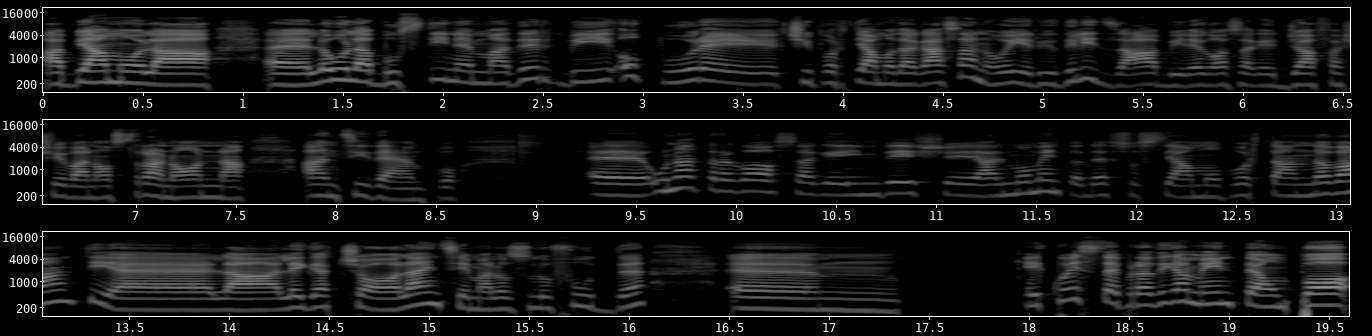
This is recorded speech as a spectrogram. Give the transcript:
abbiamo la, eh, la bustina in Mater B oppure ci portiamo da casa noi riutilizzabile, cosa che già faceva nostra nonna anzitempo. Eh, un'altra cosa che invece al momento adesso stiamo portando avanti è la legacciola insieme allo slow food. Ehm, e questa è praticamente un po'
